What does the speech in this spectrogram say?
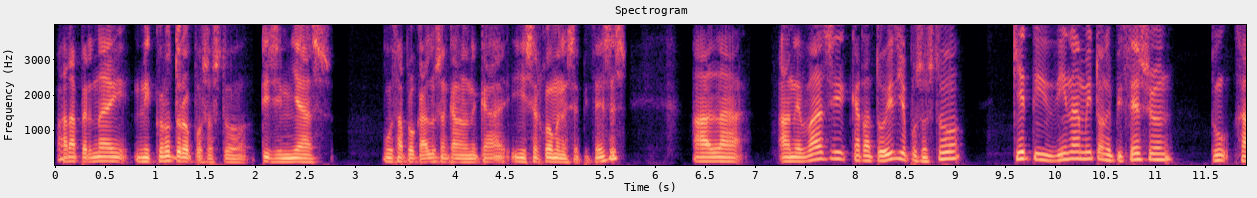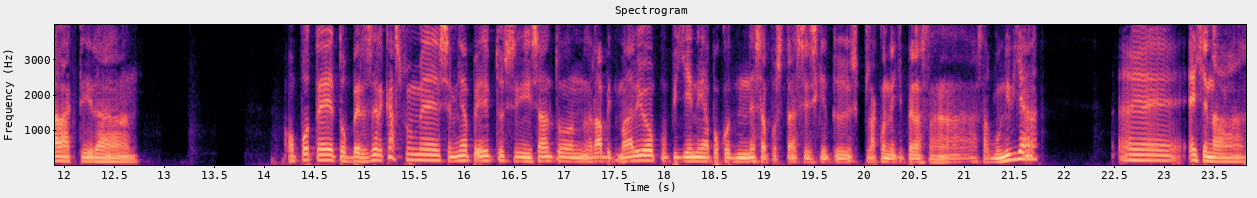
άρα περνάει μικρότερο ποσοστό της ζημιάς που θα προκαλούσαν κανονικά οι εισερχόμενες επιθέσεις αλλά ανεβάζει κατά το ίδιο ποσοστό και τη δύναμη των επιθέσεων του χαρακτήρα. Οπότε το Berserk ας πούμε σε μια περίπτωση σαν τον Rabbit Mario που πηγαίνει από κοντινές αποστάσεις και τους πλακώνει εκεί πέρα στα, στα μπουνίδια ε, έχει ένα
